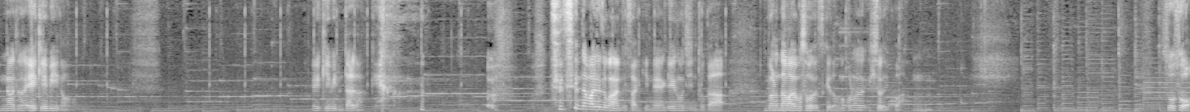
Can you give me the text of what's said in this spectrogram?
なんていうの、AKB の。AKB の誰だっけ？全然名前出てこないんで、最近ね。芸能人とか、今の名前もそうですけど、まあ、この人でいくわ。うん。そうそう。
